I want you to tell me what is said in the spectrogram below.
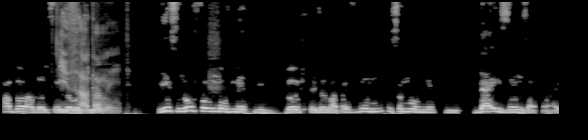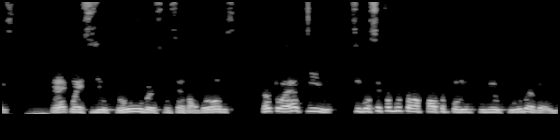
adorador de sua Exatamente. Isso não foi um movimento de dois, três anos atrás, isso é um movimento de dez anos atrás, né, com esses youtubers, conservadores. Tanto é que, se você for botar uma pauta política no YouTube, velho,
